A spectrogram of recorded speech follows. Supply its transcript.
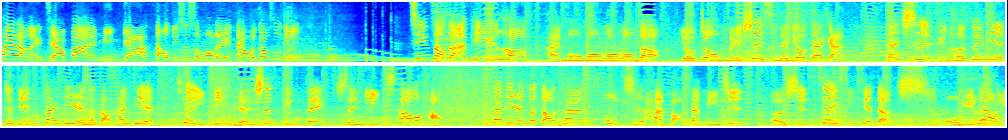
海狼的假拜米家，到底是什么嘞？待会告诉你。清早的安平运河还朦朦胧胧的，有种没睡醒的悠哉感。但是运河对面这间在地人的早餐店却已经人声鼎沸，生意超好。在地人的早餐不吃汉堡三明治，而是最新鲜的虱目鱼料理。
